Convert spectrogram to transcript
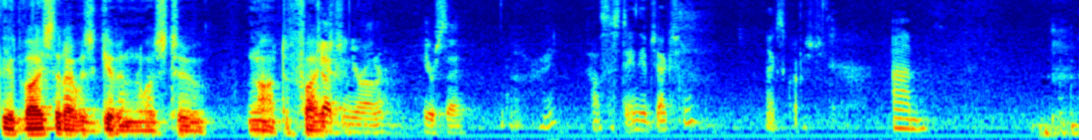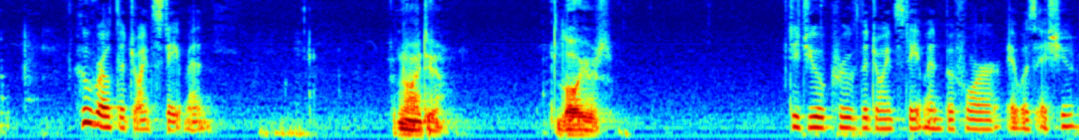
the advice that I was given was to not to fight. Objection, Your Honor. Hearsay. All right, I'll sustain the objection. Next question. Um, Who wrote the joint statement? I have no idea. Lawyers. Did you approve the joint statement before it was issued?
